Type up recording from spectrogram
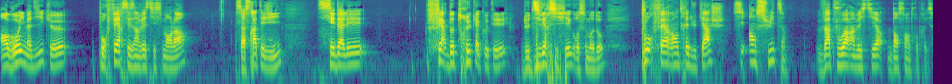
en gros, il m'a dit que pour faire ces investissements-là, sa stratégie, c'est d'aller faire d'autres trucs à côté, de diversifier, grosso modo, pour faire rentrer du cash qui ensuite va pouvoir investir dans son entreprise.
